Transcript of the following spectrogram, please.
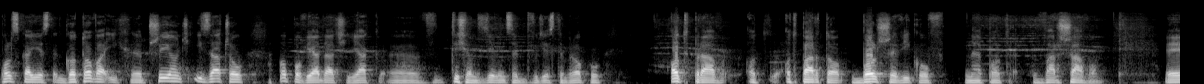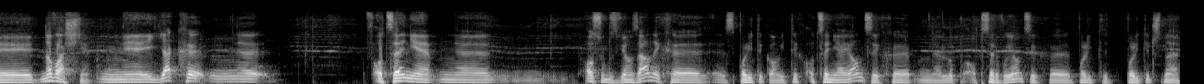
Polska jest gotowa ich przyjąć i zaczął opowiadać, jak w 1920 roku odpraw, od, odparto bolszewików pod Warszawą. E, no właśnie, e, jak e, w ocenie osób związanych z polityką i tych oceniających lub obserwujących polity, polityczne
